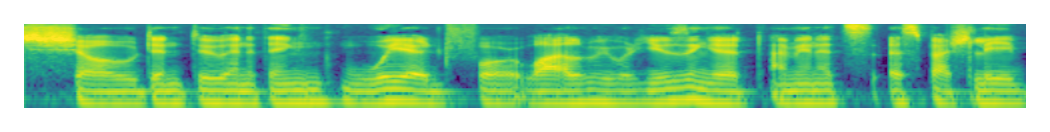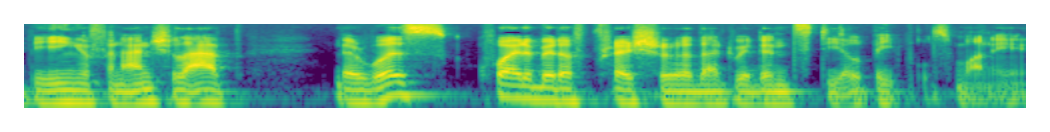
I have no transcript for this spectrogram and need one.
show didn't do anything weird for while we were using it. I mean, it's especially being a financial app, there was quite a bit of pressure that we didn't steal people's money.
